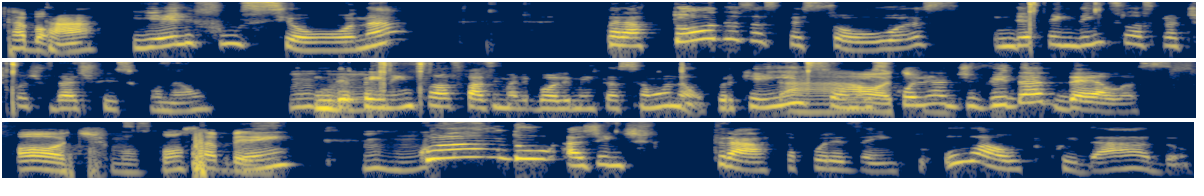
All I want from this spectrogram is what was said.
Tá bom. tá? E ele funciona para todas as pessoas, independente se elas praticam atividade física ou não, Uhum. independente se elas fazem uma boa alimentação ou não, porque isso é Ah, uma ótimo. escolha de vida delas, Ótimo, bom saber. Uhum. Quando a gente trata, por exemplo, o autocuidado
